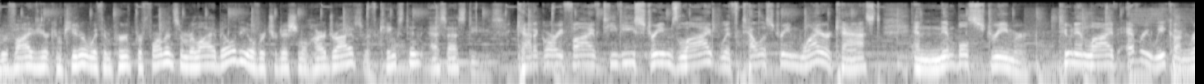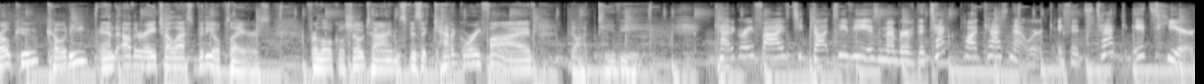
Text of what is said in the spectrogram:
Revive your computer with improved performance and reliability over traditional hard drives with Kingston SSDs. Category 5 TV streams live with Telestream Wirecast and Nimble Streamer. Tune in live every week on Roku, Kodi, and other HLS video players. For local showtimes, visit category5.tv. Category 5.tv is a member of the Tech Podcast Network. If it's tech, it's here.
